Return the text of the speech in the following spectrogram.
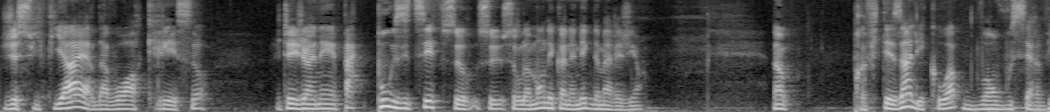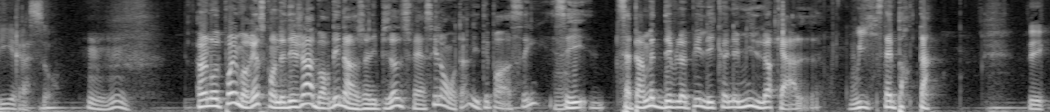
je suis fier d'avoir créé ça. J'ai un impact positif sur, sur, sur le monde économique de ma région. Donc, profitez-en, les coops vont vous servir à ça. Mhm. Un autre point, Maurice, qu'on a déjà abordé dans un épisode, ça fait assez longtemps, l'été passé, c'est ça permet de développer l'économie locale. Oui. C'est important. Et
